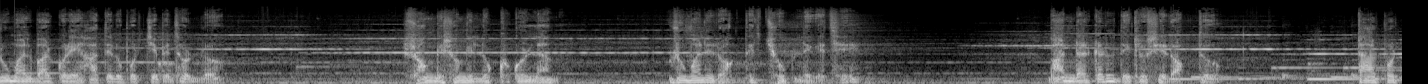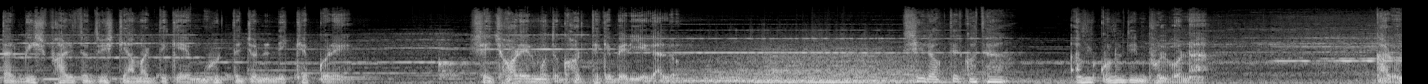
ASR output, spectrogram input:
রুমাল বার করে হাতের উপর চেপে ধরল। সঙ্গে সঙ্গে লক্ষ্য করলাম, রুমালে রক্তের ছোপ লেগেছে। ভান্ডারকারও দেখল সে রক্ত। তারপর তার বিস্ফারিত দৃষ্টি আমার দিকে মুহূর্তের জন্য নিক্ষেপ করে সে ঝড়ের মতো ঘর থেকে বেরিয়ে গেল। সেই রক্তের কথা আমি কোনোদিন ভুলব না, কারণ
